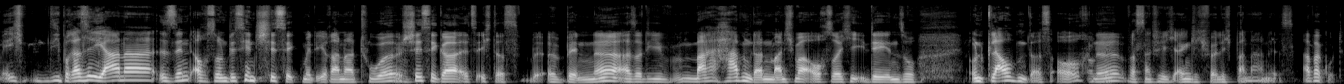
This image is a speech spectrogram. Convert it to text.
Ich, die Brasilianer sind auch so ein bisschen schissig mit ihrer Natur. Mhm. Schissiger als ich das äh, bin. Ne? Also die haben dann manchmal auch solche Ideen so und glauben das auch, ne? okay. ne? was natürlich eigentlich völlig Banane ist. Aber gut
